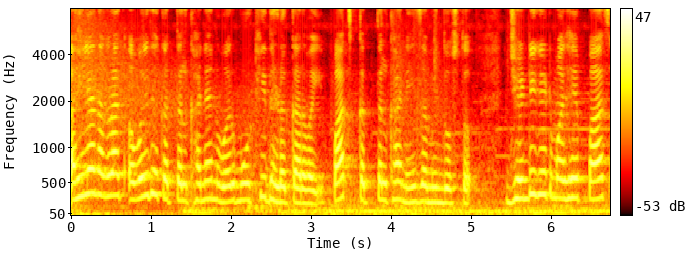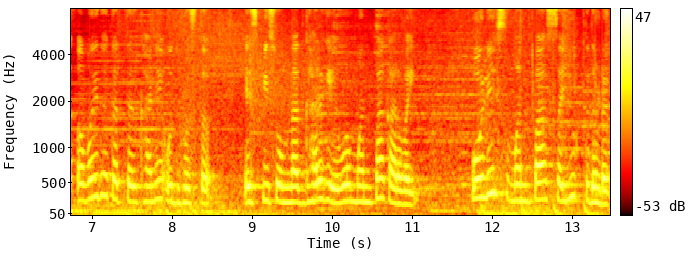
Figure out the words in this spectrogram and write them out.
अहिल्यानगरात अवैध कत्तलखान्यांवर मोठी धडक कारवाई पाच कत्तलखाने जमीनदोस्त झेंडी गेटमध्ये पाच अवैध कत्तलखाने उद्ध्वस्त. एस पी सोमनाथ घारगे व मनपा कारवाई. पोलीस मनपा संयुक्त धडक.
